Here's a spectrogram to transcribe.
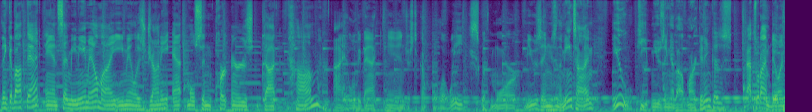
Think about that and send me an email. My email is johnny at molsonpartners.com. I will be back in just a couple of weeks with more musings. In the meantime, you keep musing about marketing because that's what I'm doing.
